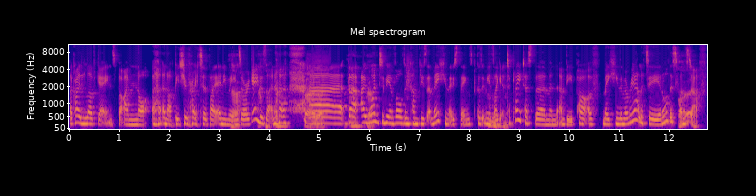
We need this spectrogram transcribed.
Like I love games, but I'm not an RPG writer by any means or a game designer. uh, but I want to be involved in companies that are making those things because it means I get to play test them and, and be part of making them a reality and all this fun Oh, yeah. stuff.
